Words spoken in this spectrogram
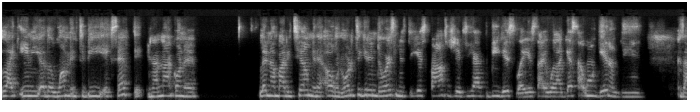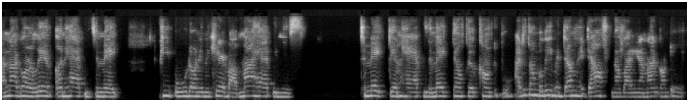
like any other woman to be accepted. And I'm not to let nobody tell me that, oh, in order to get endorsements, to get sponsorships, you have to be this way. It's like, well, I guess I won't get them then because I'm not going to live unhappy to make people who don't even care about my happiness to make them happy, to make them feel comfortable. I just don't believe in dumbing it down for nobody, and I'm not going to do it.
